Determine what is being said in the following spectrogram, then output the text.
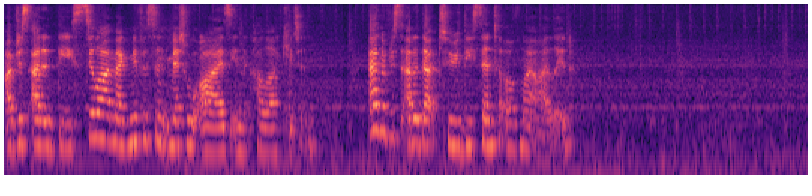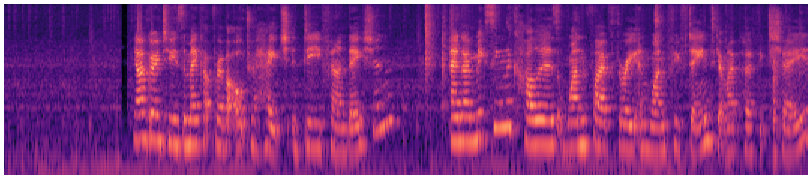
I've just added the Stila Magnificent Metal Eyes in the colour Kitten and I've just added that to the center of my eyelid. Now I'm going to use the Makeup Forever Ultra HD foundation and I'm mixing the colours 153 and 115 to get my perfect shade.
